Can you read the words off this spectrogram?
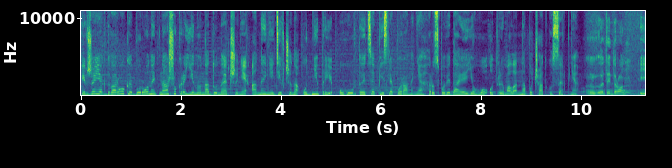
І вже як два роки боронить нашу країну на Донеччині. А нині дівчина у Дніпрі оговтується після поранення. Розповідає, його отримала на початку серпня. Летить дрон, і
